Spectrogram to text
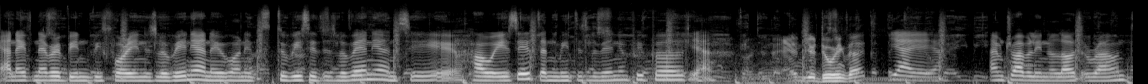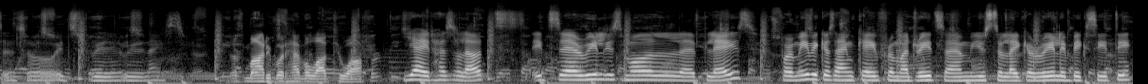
and I've never been before in Slovenia and I wanted to visit Slovenia and see how is it and meet the Slovenian people. Yeah. And you're doing that? Yeah, yeah, yeah. I'm traveling a lot around and so it's really, really nice. Does Maribor have a lot to offer? Yeah, it has a lot. It's a really small uh, place for me because I'm came from Madrid, so I'm used to like a really big city.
